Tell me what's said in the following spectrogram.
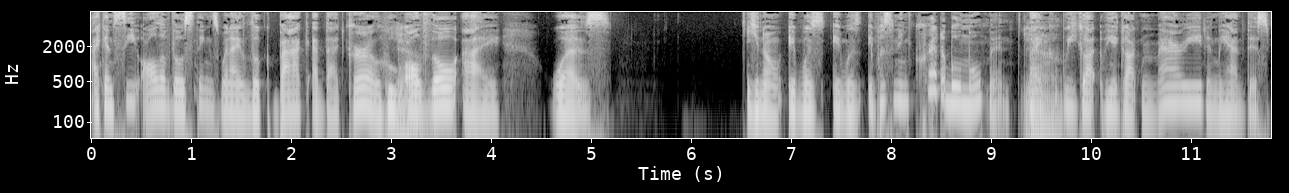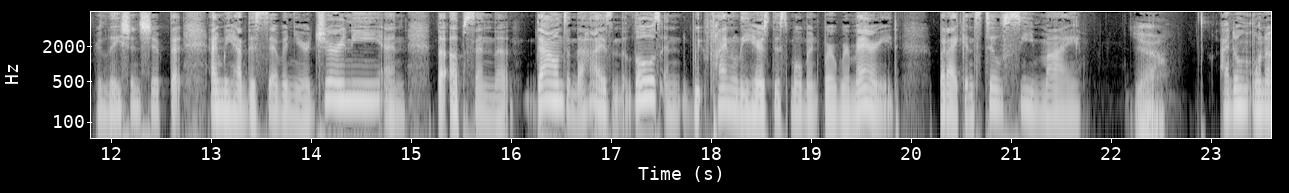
I can see all of those things when I look back at that girl who, Yeah. although I was you know it was it was it was an incredible moment Yeah. like we got we had gotten married and we had this relationship that and we had this seven year journey and the ups and the downs and the highs and the lows and we finally here's this moment where we're married but i can still see my yeah. i don't want to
